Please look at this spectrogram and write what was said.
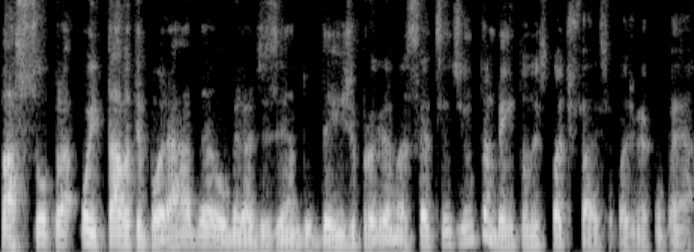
passou para a oitava temporada, ou melhor dizendo, desde o programa 701, também estou no Spotify, você pode me acompanhar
